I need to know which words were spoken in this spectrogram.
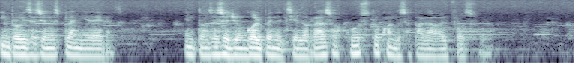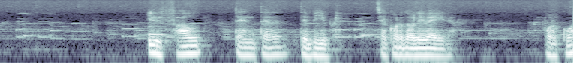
improvisaciones plañideras. Entonces se oyó un golpe en el cielo raso justo cuando se apagaba el fósforo. Il faut tenter de vivre, se acordó Oliveira. ¿Por qué?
